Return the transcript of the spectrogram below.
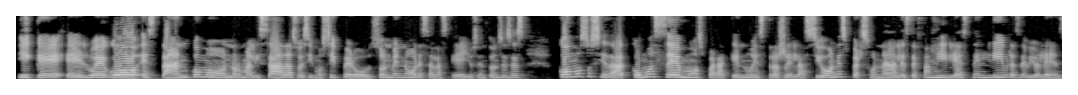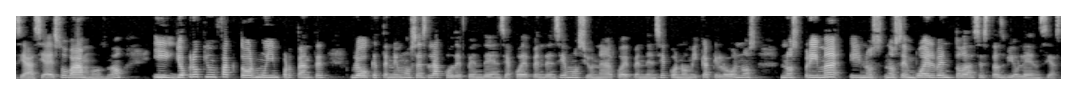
y que eh, luego están como normalizadas o decimos sí, pero son menores a las que ellos. Entonces es como sociedad, ¿cómo hacemos para que nuestras relaciones personales de familia estén libres de violencia? Hacia eso vamos, ¿no? Y yo creo que un factor muy importante luego que tenemos es la codependencia, codependencia emocional, codependencia económica, que luego nos, nos prima y nos, nos envuelve en todas estas violencias.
